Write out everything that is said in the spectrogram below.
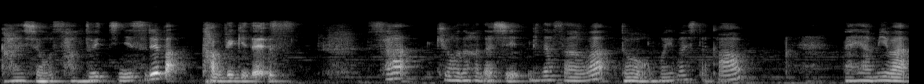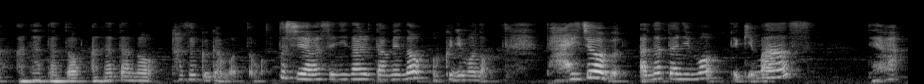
感謝をサンドイッチにすれば完璧ですさあ今日の話皆さんはどう思いましたか？悩みはあなたとあなたの家族がもっともっと幸せになるための贈り物。大丈夫。あなたにもできます。では。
